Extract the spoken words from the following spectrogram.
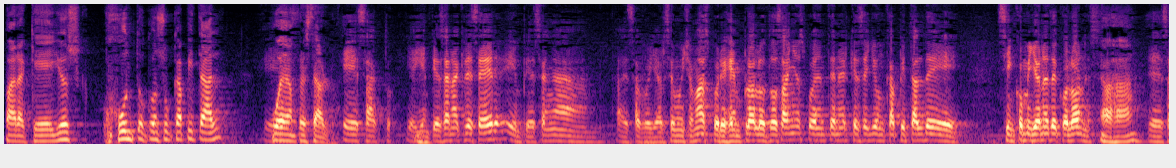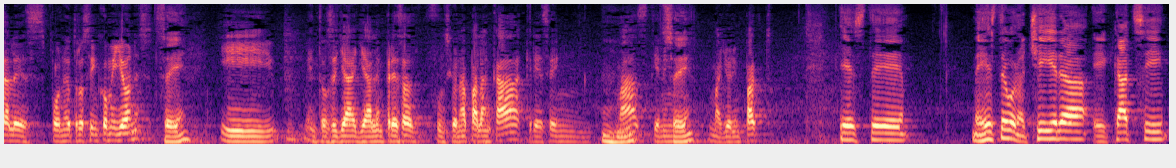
para que ellos, junto con su capital, puedan es- prestarlo. Exacto. Y ahí empiezan a crecer y empiezan a, a desarrollarse mucho más. Por ejemplo, a los dos años pueden tener, qué sé yo, un capital de 5 millones de colones. Ajá. Esa les pone otros 5 millones. Sí. Y entonces ya, ya la empresa funciona apalancada, crecen más, tienen Sí. mayor impacto. Este, me dijiste, bueno, Chira, eh, Catsi,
